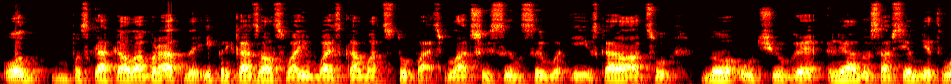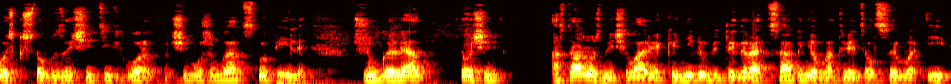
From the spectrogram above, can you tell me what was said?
он поскакал обратно и приказал своим войскам отступать. Младший сын Сыма И сказал отцу, но у Чуга Ляна совсем нет войск, чтобы защитить город. Почему же мы отступили? Чуга Лян очень осторожный человек и не любит играть с огнем, ответил Сыма И.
